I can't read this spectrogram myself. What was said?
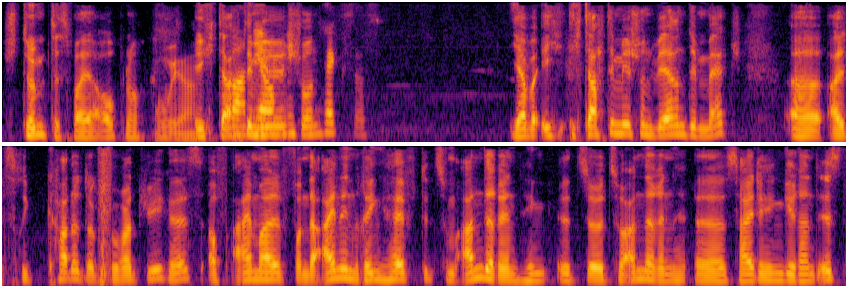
Stimmt, das war ja auch noch. Oh ja. Ich Waren dachte ja auch mir nicht schon, in Texas. Ja, aber ich, ich dachte mir schon während dem Match, äh, als Ricardo Dr. Rodriguez auf einmal von der einen Ringhälfte zum anderen hin, äh, zur, zur anderen äh, Seite hingerannt ist,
